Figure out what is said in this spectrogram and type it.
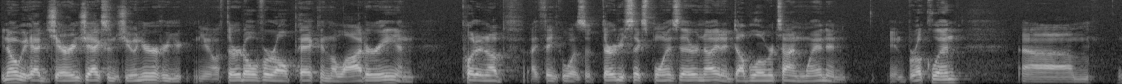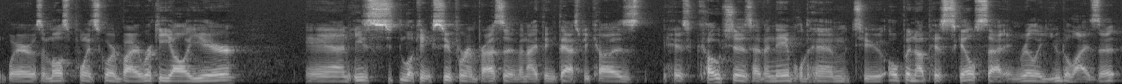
you know, we had Jaren Jackson Jr., who you know, third overall pick in the lottery, and putting up, I think it was 36 points the other night, a double overtime win in in Brooklyn, um, where it was the most points scored by a rookie all year, and he's looking super impressive. And I think that's because his coaches have enabled him to open up his skill set and really utilize it.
